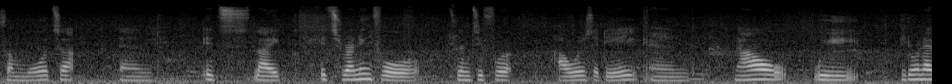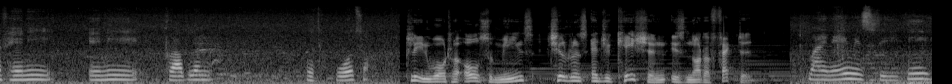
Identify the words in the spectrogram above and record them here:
from water and it's like it's running for 24 hours a day and now we, we don't have any, any problem with water. Clean water also means children's education is not affected. My name is Vicky.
